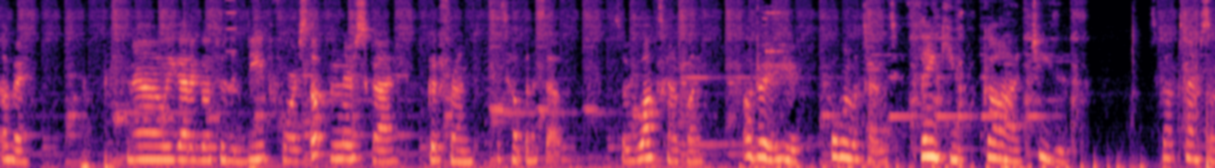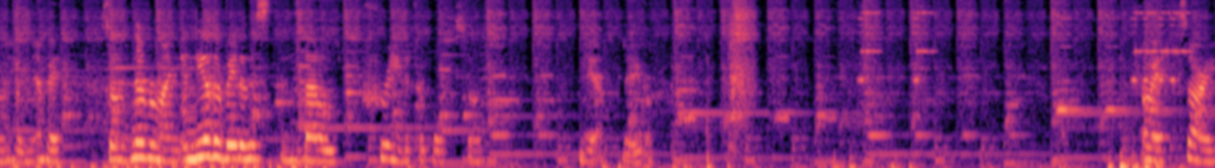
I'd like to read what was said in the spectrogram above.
Okay. Now we gotta go through the deep forest. Oh, and there's Sky. Good friend. He's helping us out. So he walks kind of funny. Oh, Dre, you're here. Looks right. Let's see. Thank you, God, Jesus. It's about time someone healed me. Okay, so never mind. In the other beta, this, this battle is pretty difficult, so... Yeah, there you go. Okay, sorry.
